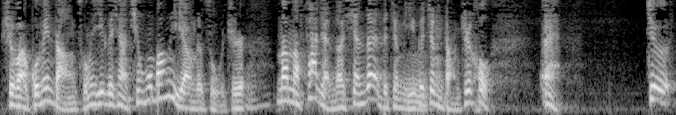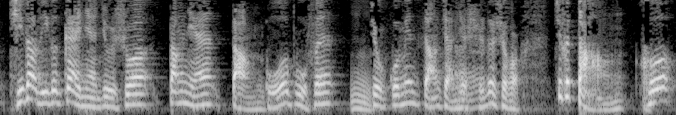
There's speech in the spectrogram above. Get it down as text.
是吧？国民党从一个像青红帮一样的组织，慢慢发展到现在的这么一个政党之后，哎，就提到的一个概念，就是说当年党国不分，嗯，就国民党蒋介石的时候，这个党和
